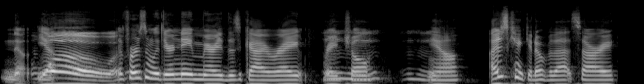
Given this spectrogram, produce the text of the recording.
No. Yeah. Whoa. The person with your name married this guy, right? Rachel. Mm-hmm, Yeah. I just can't get over that. Sorry.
